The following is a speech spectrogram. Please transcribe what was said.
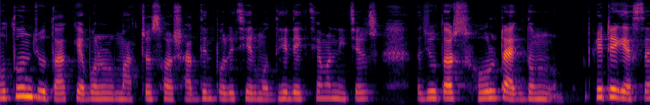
নতুন জুতা কেবল মাত্র ছ সাত দিন পরেছি, এর মধ্যেই দেখছি আমার নিচের জুতার সোলটা একদম ফেটে গেছে।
